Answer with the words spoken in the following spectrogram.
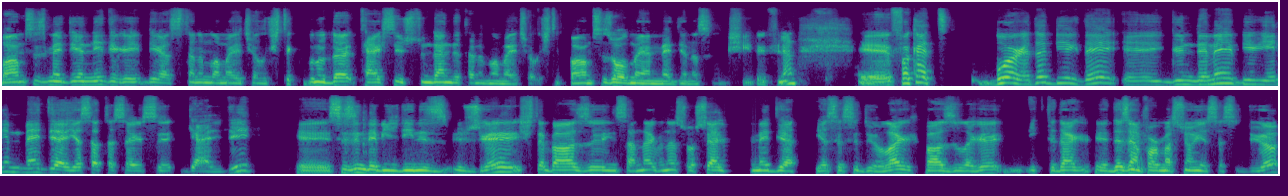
bağımsız medya nedir biraz tanımlamaya çalıştık. Bunu da tersi üstünden de tanımlamaya çalıştık. Bağımsız olmayan medya nasıl bir şeydir filan. E, fakat bu arada bir de e, gündeme bir yeni medya yasa tasarısı geldi. E, sizin de bildiğiniz üzere işte bazı insanlar buna sosyal medya yasası diyorlar. Bazıları iktidar e, dezenformasyon yasası diyor.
